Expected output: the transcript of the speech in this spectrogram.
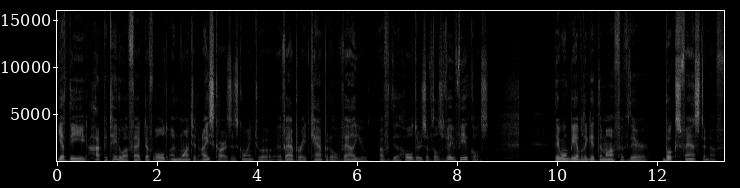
Yet the hot potato effect of old unwanted ICE cars is going to uh, evaporate capital value of the holders of those vehicles. They won't be able to get them off of their books fast enough.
